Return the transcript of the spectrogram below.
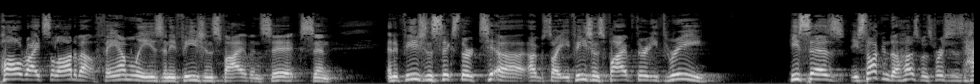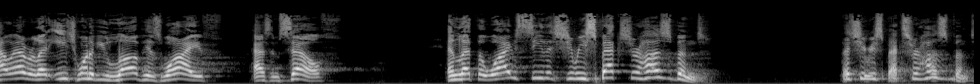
Paul writes a lot about families in Ephesians 5 and 6 and in Ephesians 6, 13, uh, I'm sorry, Ephesians 5.33, he says, he's talking to husbands first, he says, however, let each one of you love his wife as himself and let the wife see that she respects her husband. That she respects her husband.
